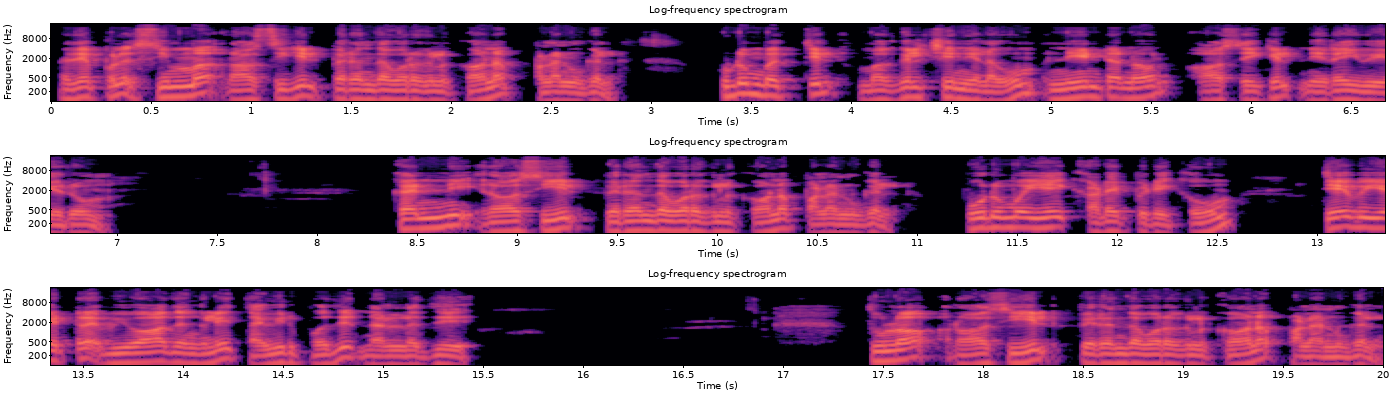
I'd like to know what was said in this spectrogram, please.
அதே போல் சிம்ம ராசியில் பிறந்தவர்களுக்கான பலன்கள். குடும்பத்தில் மகிழ்ச்சி நிலவும். நீண்ட நாள் ஆசைகள் நிறைவேறும். கன்னி ராசியில் பிறந்தவர்களுக்கான பலன்கள். பொறுமையை கடைபிடிக்கவும் தேவையற்ற விவாதங்களை தவிர்ப்பது நல்லது. துலா ராசியில் பிறந்தவர்களுக்கான பலன்கள்.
